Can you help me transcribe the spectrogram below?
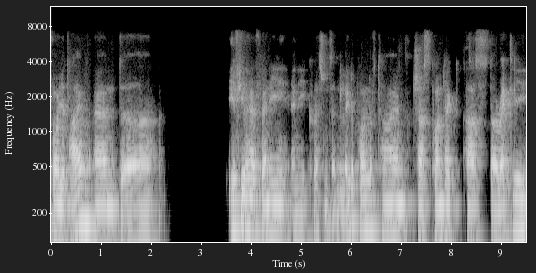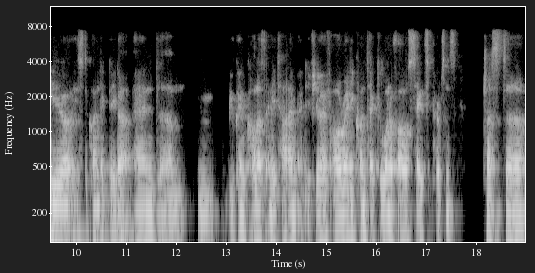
for your time. And uh, if you have any any questions at a later point of time, just contact us directly. Here is the contact data, and um, you can call us anytime. And if you have already contact to one of our salespersons, just uh,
